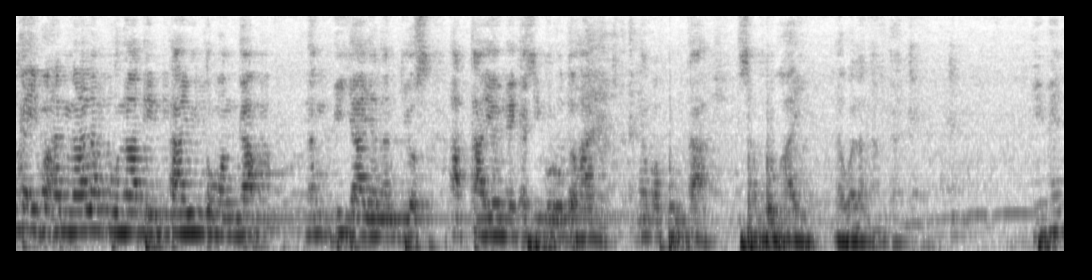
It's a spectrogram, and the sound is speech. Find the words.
kaibahan nga lang po natin, tayo tumanggap ng biyaya ng Diyos at tayo may kasiguruduhan na mapunta sa buhay na walang hanggan. Amen?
